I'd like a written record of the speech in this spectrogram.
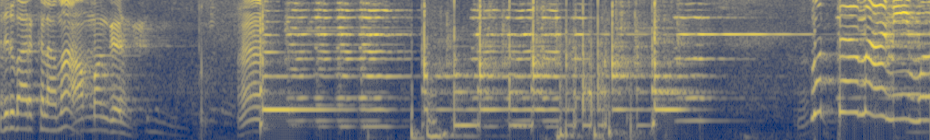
எதிர்பார்க்கலாமா? ஆமாங்க. ఆత్మని మా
